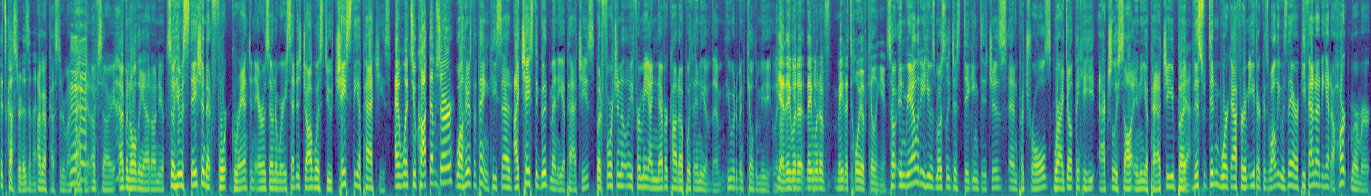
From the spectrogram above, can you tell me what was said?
It's custard, isn't it? I've got custard in my pocket. I'm sorry. I've been holding out on you. So he was stationed at Fort Grant in Arizona, where he said his job was to chase the Apaches. and once you caught them, sir, Well, here's the thing. He said, I chased a good many Apaches, but fortunately for me, I never caught up with any of them. He would have been killed immediately. yeah, they would have they yeah. would have made a toy of killing you. So in reality, he was mostly just digging ditches and patrols where I don't think he actually saw any Apache. But Yeah. this didn't work out for him either because while he was there, he found out he had a heart murmur.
